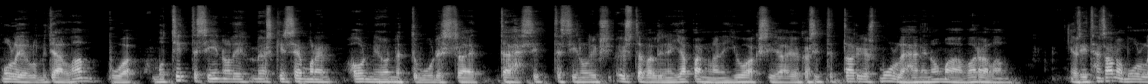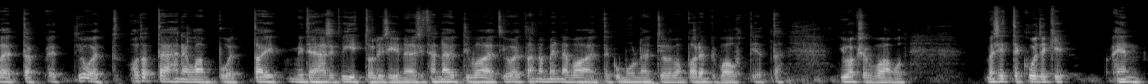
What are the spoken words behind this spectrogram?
mulla ei ollut mitään lamppua, mutta sitten siinä oli myöskin semmoinen onni onnettomuudessa, että sitten siinä oli yksi ystävällinen japanilainen juoksija, joka sitten tarjosi mulle hänen omaa varalamppua. Ja sitten hän sanoi mulle, että, että joo, että ota tämä hänen lamppu, että, tai miten hän sitten viittoli siinä. Ja sitten hän näytti vaan, että joo, että anna mennä vaan, että kun mulla näytti olevan parempi vauhti, että juokse vaan. Mutta mä sitten kuitenkin en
